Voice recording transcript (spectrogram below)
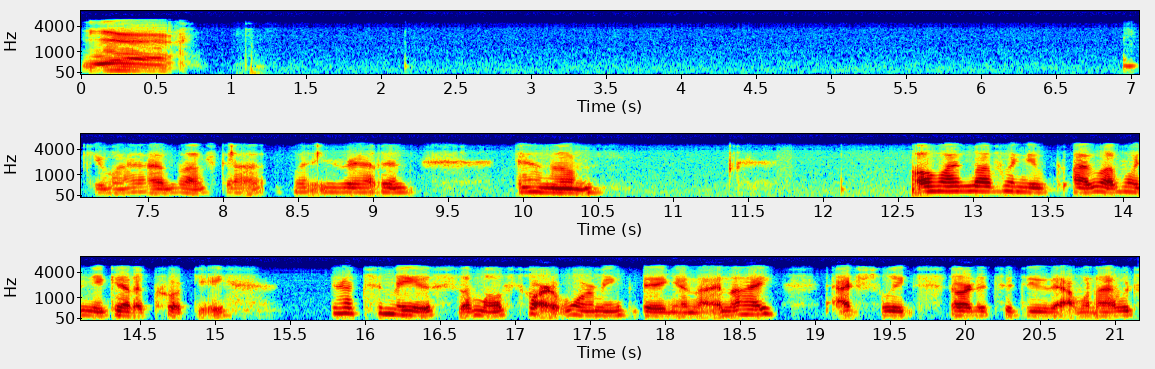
Yeah. You. I, I love that what you read and and um oh I love when you I love when you get a cookie. That to me is the most heartwarming thing and and I actually started to do that when I would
